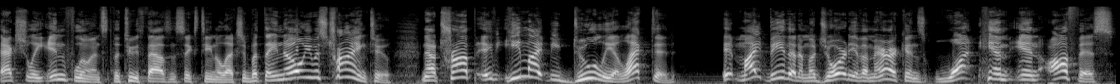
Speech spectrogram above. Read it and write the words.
actually influenced the 2016 election, but they know he was trying to. Now, Trump, he might be duly elected. It might be that a majority of Americans want him in office,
